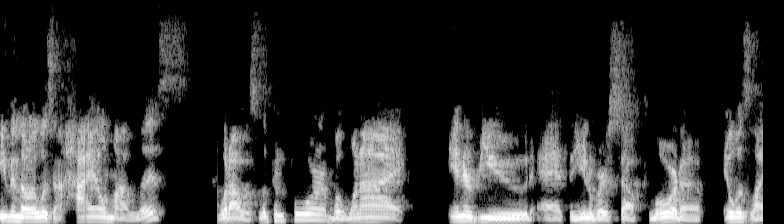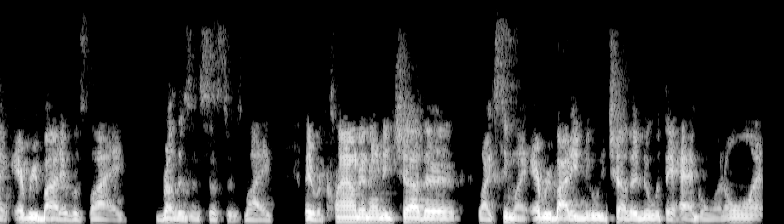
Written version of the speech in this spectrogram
even though it wasn't high on my list, what I was looking for. But when I interviewed at the University of South Florida, it was like everybody was like brothers and sisters. Like they were clowning on each other, like seemed like everybody knew each other, knew what they had going on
